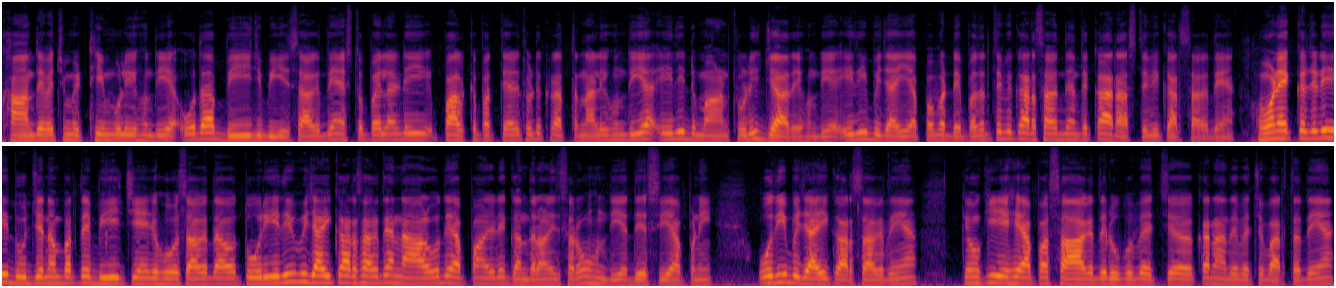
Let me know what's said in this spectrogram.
ਖਾਣ ਦੇ ਵਿੱਚ ਮਿੱਠੀ ਮੂਲੀ ਹੁੰਦੀ ਹੈ ਉਹਦਾ ਬੀਜ ਬੀਜ ਸਕਦੇ ਆ। ਇਸ ਤੋਂ ਪਹਿਲਾਂ ਜਿਹੜੀ ਪਾਲਕ ਪੱਤੇ ਵਾਲੀ ਥੋੜੀ ਕਰਤਨ ਵਾਲੀ ਹੁੰਦੀ ਆ, ਇਹਦੀ ਡਿਮਾਂਡ ਥੋੜੀ ਜ਼ਿਆਦਾ ਹੁੰਦੀ ਆ। ਇਹਦੀ ਬਿਜਾਈ ਆਪਾਂ ਵੱਡੇ ਪੱਧਰ ਤੇ ਵੀ ਕਰ ਸਕਦੇ ਆ ਤੇ ਘਰ ਵਾਸਤੇ ਵੀ ਕਰ ਸਕਦੇ ਆ। ਹੁਣ ਇੱਕ ਜਿਹੜੀ ਦੂਜੇ ਨੰਬਰ ਤੇ ਬੀਜ ਚੇਂਜ ਹੋ ਸਕਦਾ, ਉਹ ਤੋਰੀ ਦੀ ਵੀ ਬਿਜਾਈ ਕਰ ਸਕਦੇ ਆ, ਨਾਲ ਉਹਦੇ ਆਪਾਂ ਜਿਹੜੇ ਗੰਦਲਾਂ ਵਾਲੀ ਸਰੋਂ ਹੁੰਦੀ ਆ, ਦੇਸੀ ਆਪਣੀ, ਉਹਦੀ ਬਿਜਾਈ ਕਰ ਸਕਦੇ ਆ। ਕਿਉਂਕਿ ਇਹ ਆਪਾਂ ਸਾਗ ਦੇ ਰੂਪ ਵਿੱਚ ਘਰਾਂ ਦੇ ਵਿੱਚ ਵਰਤਦੇ ਆ।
